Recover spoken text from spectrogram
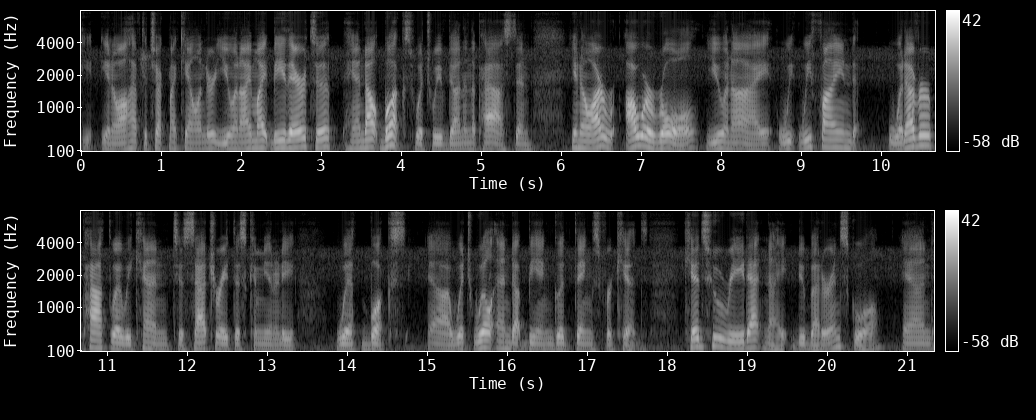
you know I'll have to check my calendar. You and I might be there to hand out books, which we've done in the past. And you know our our role, you and I, we, we find whatever pathway we can to saturate this community with books, uh, which will end up being good things for kids kids who read at night do better in school. And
